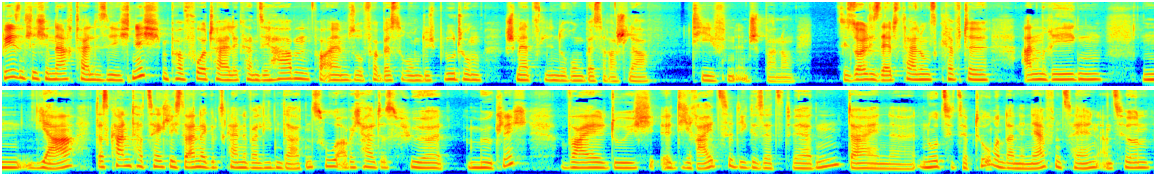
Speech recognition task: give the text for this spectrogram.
wesentliche Nachteile sehe ich nicht. Ein paar Vorteile kann sie haben, vor allem so Verbesserung durch Blutung, Schmerzlinderung, besserer Schlaf, Tiefenentspannung. Sie soll die Selbstheilungskräfte anregen. Ja, das kann tatsächlich sein, da gibt es keine validen Daten zu, aber ich halte es für möglich, weil durch äh, die Reize, die gesetzt werden, deine Nozizeptoren, deine Nervenzellen ans Hirn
